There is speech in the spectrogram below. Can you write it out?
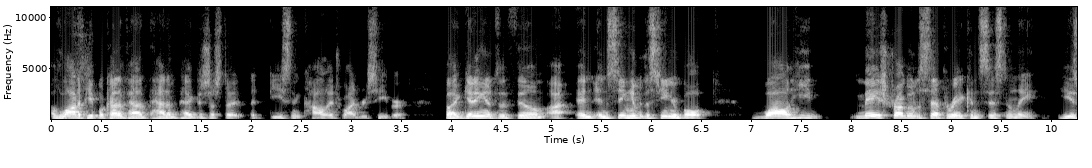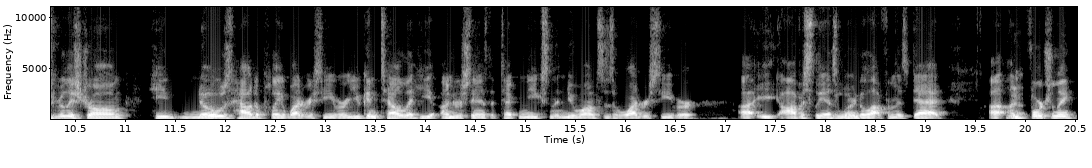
a lot of people kind of had, had him pegged as just a, a decent college wide receiver. But getting into the film I, and, and seeing him at the Senior Bowl, while he may struggle to separate consistently, he's really strong. He knows how to play wide receiver. You can tell that he understands the techniques and the nuances of wide receiver. Uh, he obviously has learned a lot from his dad. Uh, Yeah. Unfortunately,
